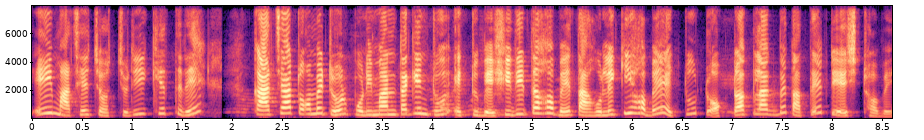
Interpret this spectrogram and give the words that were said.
এই মাছের চচ্চড়ির ক্ষেত্রে কাঁচা টমেটোর পরিমাণটা কিন্তু একটু বেশি দিতে হবে, তাহলে কি হবে? একটু টক টক লাগবে, তাতে টেস্ট হবে।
